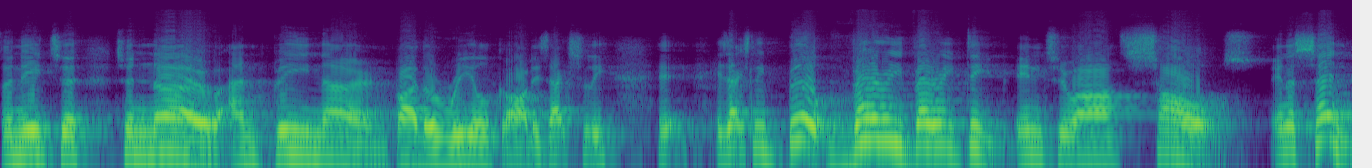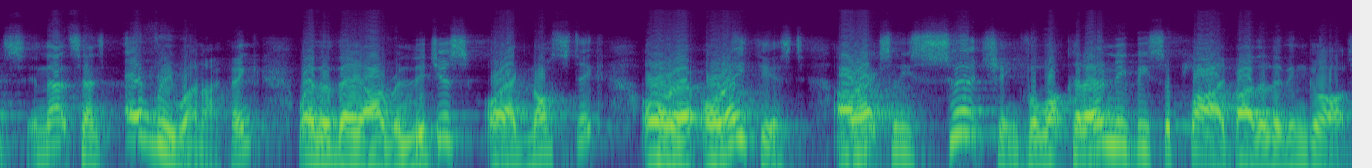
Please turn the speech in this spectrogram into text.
The need to, to know and be known by the real God is actually, is actually built very, very deep into our souls. In a sense, in that sense, everyone, I think, whether they are religious or agnostic or, uh, or atheist, are actually searching for what can only be supplied by the living God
